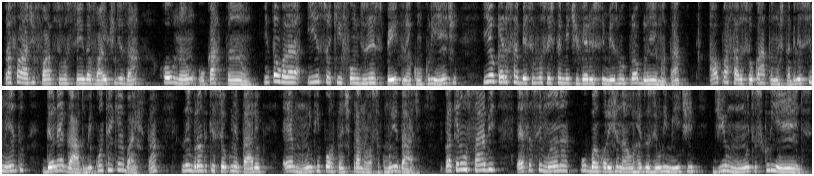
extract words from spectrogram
para falar de fato se você ainda vai utilizar ou não o cartão. Então, galera, isso aqui foi um desrespeito, né, com o cliente e eu quero saber se vocês também tiveram esse mesmo problema, tá? Ao passar o seu cartão no estabelecimento, deu negado. Me contem aqui abaixo, tá? Lembrando que seu comentário é muito importante para a nossa comunidade. E para quem não sabe, essa semana o Banco Original reduziu o limite de muitos clientes.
